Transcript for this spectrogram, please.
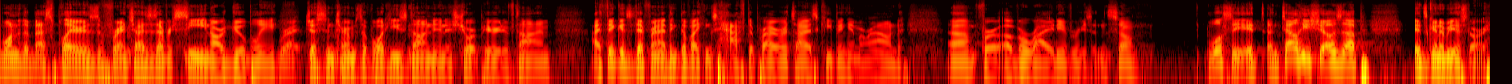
one of the best players the franchise has ever seen, arguably, right. just in terms of what he's done in a short period of time. I think it's different. I think the Vikings have to prioritize keeping him around um, for a variety of reasons. So we'll see. It, until he shows up, it's going to be a story.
